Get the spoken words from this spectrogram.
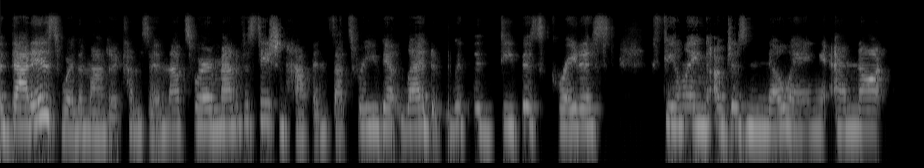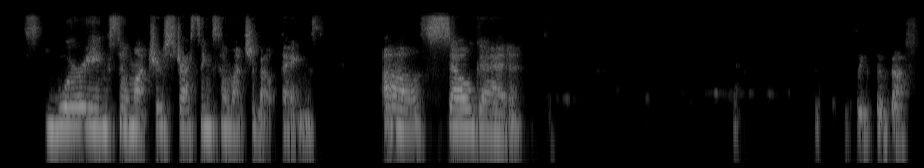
that that is where the magic comes in. That's where manifestation happens. That's where you get led with the deepest greatest feeling of just knowing and not worrying so much or stressing so much about things. Oh so good. It's like the best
